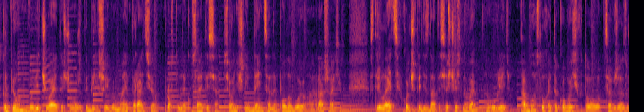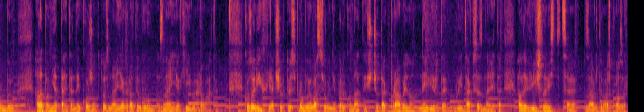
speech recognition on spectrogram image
Скорпіон, ви відчуваєте, що можете більше, і ви маєте рацію. Просто не кусайтеся. Сьогоднішній день це не поле бою, а гра шахів. Стрілець, хочете дізнатися щось нове? Гугліть. Або слухайте когось, хто це вже зробив. Але пам'ятайте, не кожен, хто знає, як грати в гру, знає, як її вигравати. Козоріг, якщо хтось спробує вас сьогодні переконати, що так правильно, не вірте, ви і так все знаєте. Але ввічливість це завжди ваш козир.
